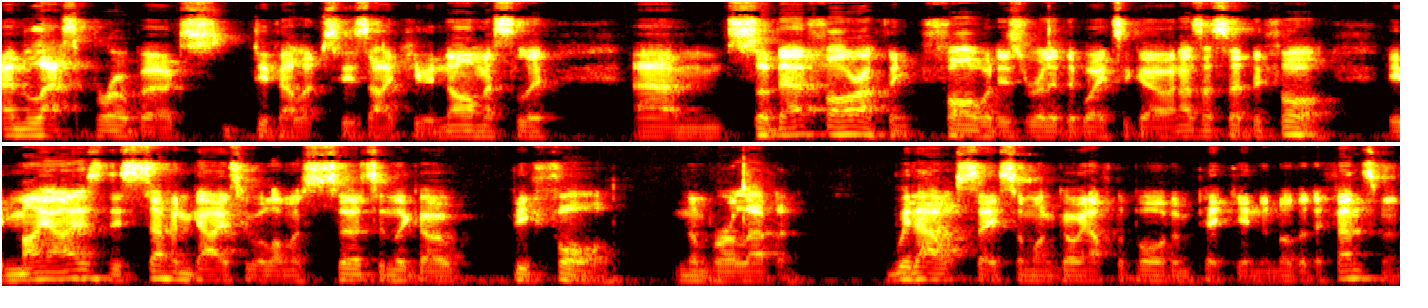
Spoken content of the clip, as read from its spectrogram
unless Broberg develops his IQ enormously. Um, so therefore, I think forward is really the way to go. And as I said before, in my eyes, there's seven guys who will almost certainly go before number 11, without, say, someone going off the board and picking another defenseman.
